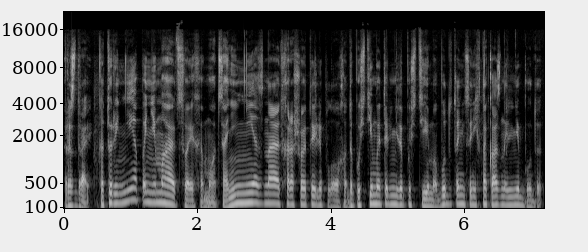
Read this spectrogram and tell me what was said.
раздрай, которые не понимают своих эмоций, они не знают, хорошо это или плохо, допустимо это или недопустимо, будут они за них наказаны или не будут.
